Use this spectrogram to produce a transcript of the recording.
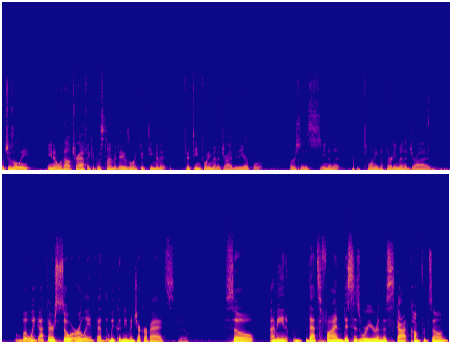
which was only you know without traffic at this time of day was only 15 minute 15 20 minute drive to the airport versus you know that 20 to 30 minute drive But Yeah. we got there so early that we couldn't even check our bags. yeah So, I mean, that's fine. This is where you're in the Scott comfort zone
